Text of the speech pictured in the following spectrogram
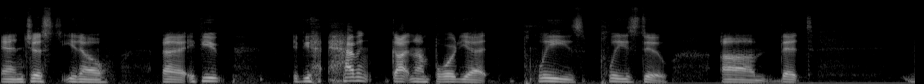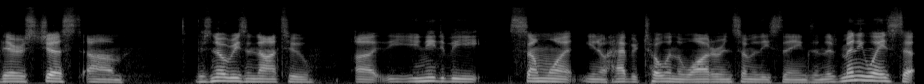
and just you know, uh, if you if you haven't gotten on board yet, please please do. Um, that there's just um, there's no reason not to. Uh, you need to be somewhat you know have your toe in the water in some of these things, and there's many ways to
